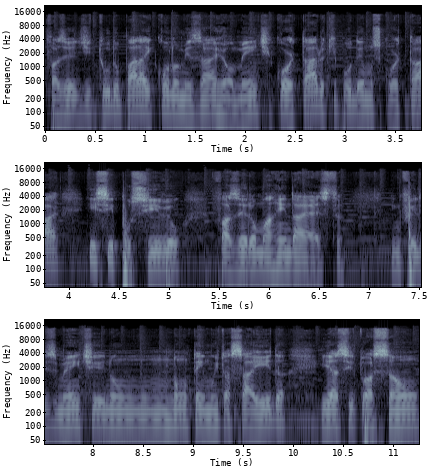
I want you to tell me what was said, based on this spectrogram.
fazer de tudo para economizar realmente, cortar o que podemos cortar e, se possível, fazer uma renda extra infelizmente não, não tem muita saída e a situação,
